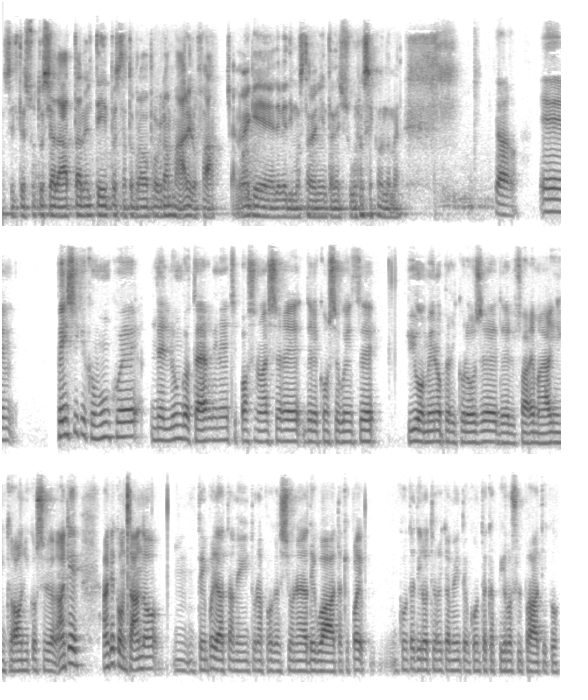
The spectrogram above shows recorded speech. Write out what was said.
se il tessuto si adatta nel tempo, è stato bravo a programmare, lo fa. Cioè, non è che deve dimostrare niente a nessuno, secondo me. Chiaro. E ehm, Pensi che comunque nel lungo termine ci possano essere delle conseguenze più o meno pericolose del fare magari in cronico, anche, anche contando un tempo di adattamento, una progressione adeguata, che poi un conto è dirlo teoricamente, un conto è capirlo sul pratico.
